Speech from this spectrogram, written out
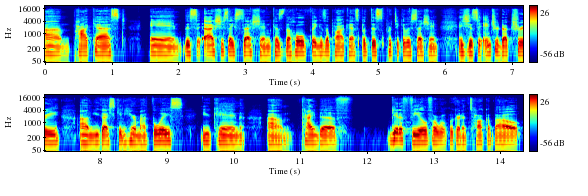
um, podcast. And this, I should say session because the whole thing is a podcast, but this particular session is just an introductory. Um, you guys can hear my voice. You can um, kind of get a feel for what we're going to talk about.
